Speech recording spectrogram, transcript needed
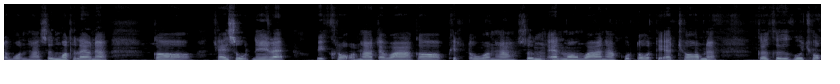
ตะบนนะะซึ่งงวดที่แล้วเนี่ยก็ใช้สูตรนี้แหละวิเคราะห์นะคะแต่ว่าก็ผิดตัวนะคะซึ่งแอดมองว่านะคะคู่โต๊ดที่แอดชอบเนี่ยก็คือคู่ชก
